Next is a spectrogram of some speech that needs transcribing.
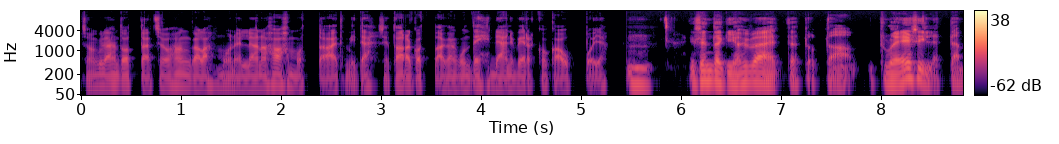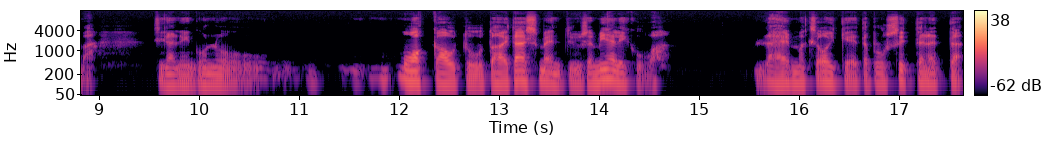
se on kyllähän totta, että se on hankala monelle aina hahmottaa, että mitä se tarkoittaa, kun tehdään verkkokauppoja. Mm. Ja sen takia hyvä, että tota, tulee esille tämä. Siinä niin kuin muokkautuu tai täsmentyy se mielikuva lähemmäksi oikeita. Plus sitten, että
